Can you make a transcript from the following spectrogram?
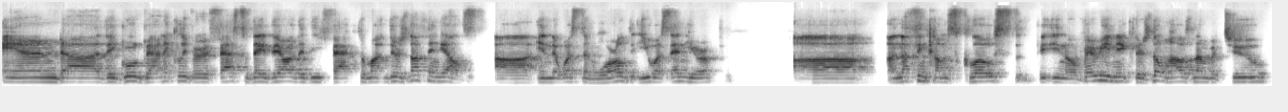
and uh, they grew organically very fast. Today, they are the de facto. There's nothing else uh, in the Western world, U.S. and Europe. Uh, nothing comes close. You know, very unique. There's no Houzz number two,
